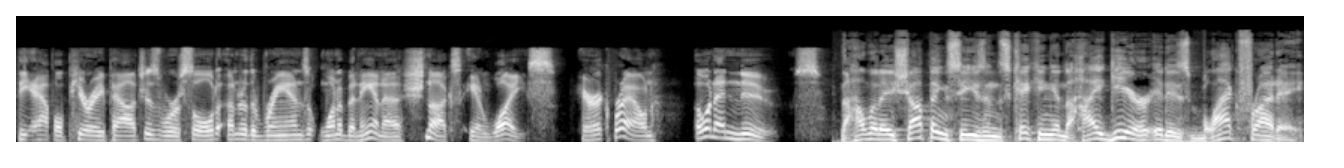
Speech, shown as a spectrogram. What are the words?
The apple puree pouches were sold under the brands WanaBana, Schnucks, and Weis. Eric Brown, ONN News. The holiday shopping season's kicking into high gear. It is Black Friday.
